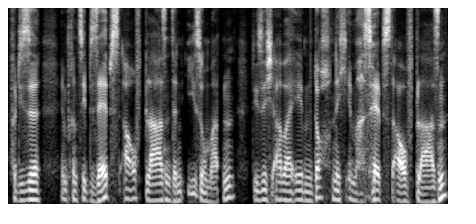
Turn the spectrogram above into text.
für diese im Prinzip selbst aufblasenden Isomatten, die sich aber eben doch nicht immer selbst aufblasen.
